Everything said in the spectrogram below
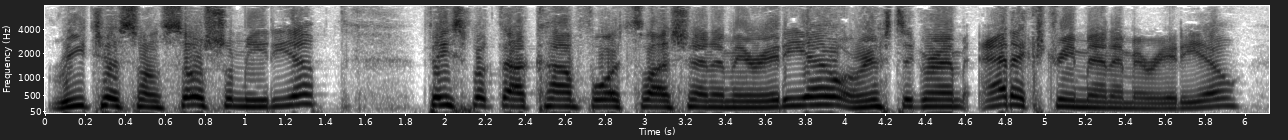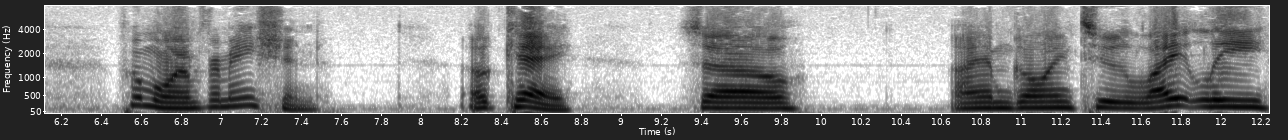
reach us on social media, facebook.com forward slash anime radio or Instagram at extreme anime radio for more information. Okay, so I am going to lightly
